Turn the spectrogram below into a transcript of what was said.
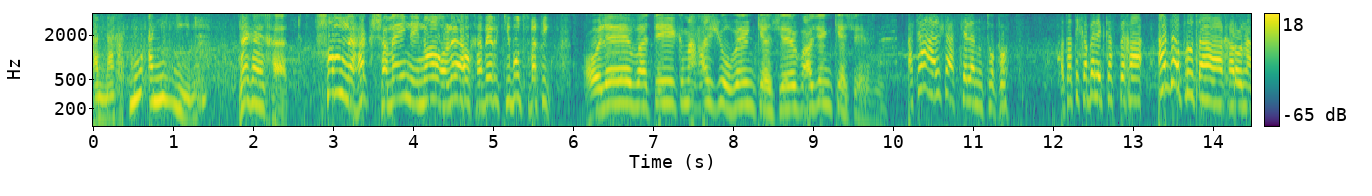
אנחנו עניים? רגע אחד, שום נהג שמן אינו עולה על חבר קיבוץ ותיק. עולה ותיק, מה חשוב? אין כסף, אז אין כסף. אתה אל תעשה לנו טובות. אתה תקבל את כספך עד הפרוטה האחרונה.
